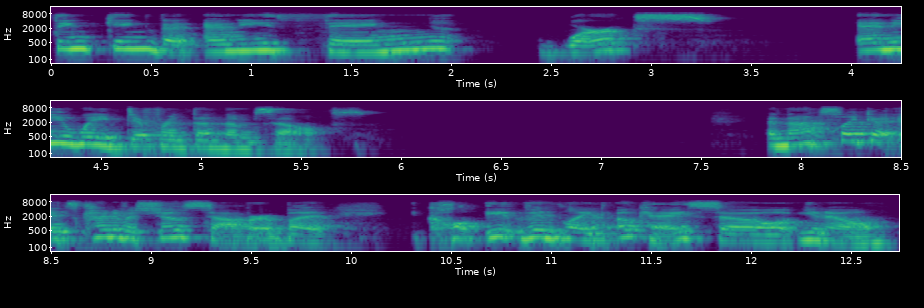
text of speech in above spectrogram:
thinking that anything works any way different than themselves. And that's like a, it's kind of a showstopper, but even like, okay, so, you know,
